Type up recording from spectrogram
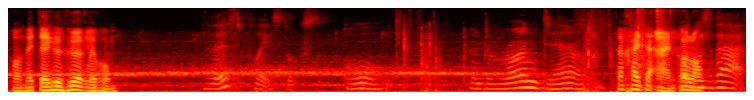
ถอนหายใจเฮือกๆเลยผม This place looks old and run down. ถ้าใครจะอ่านก็ What ลอง was that?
